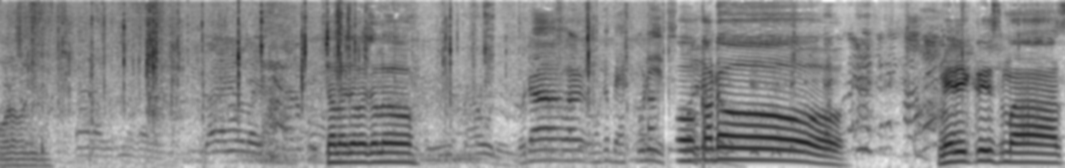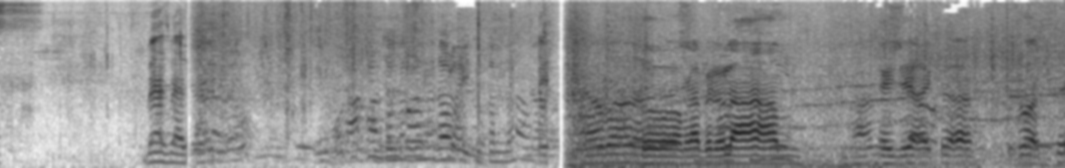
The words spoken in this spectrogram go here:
বড় চলো চলো চলো। ওটা আবার আমাকে ব্যাক করিস। ও কাটো মেরি ক্রিসমাস ব্যাস ব্যাস। তো আমরা বেরোলাম। এই যে একটা আসছে।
